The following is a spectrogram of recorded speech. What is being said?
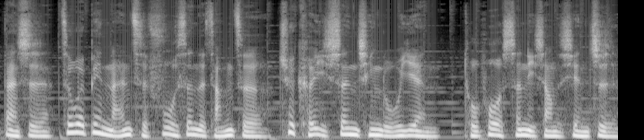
但是，这位被男子附身的长者却可以身轻如燕，突破生理上的限制，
